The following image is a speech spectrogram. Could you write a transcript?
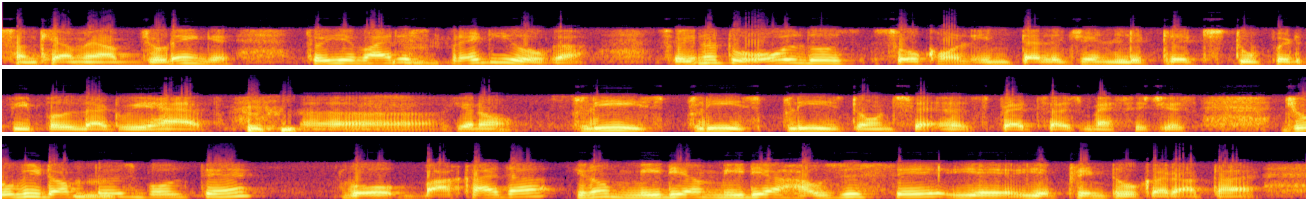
संख्या में आप जुड़ेंगे तो ये वायरस स्प्रेड ही होगा So, you know, to all those so-called intelligent, literate, stupid people that we have, uh, you know, please, please, please don't uh, spread such messages. जो भी डॉक्टर्स बोलते हैं वो बाकायदा you know media media houses से ये ये प्रिंट होकर आता है।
